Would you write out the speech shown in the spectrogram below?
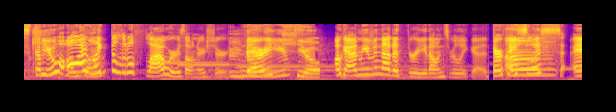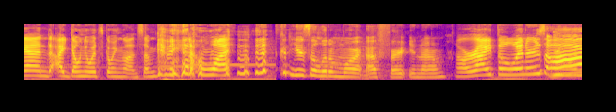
is cute. Oh, I like the little flowers on her shirt. Very cute. Okay, I'm giving that a three. That one's really good. They're faceless, Um, and I don't know what's going on, so I'm giving it a one. Could use a little more effort, you know. All right, the winners are.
